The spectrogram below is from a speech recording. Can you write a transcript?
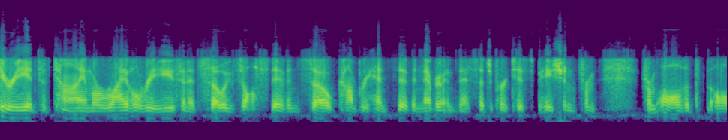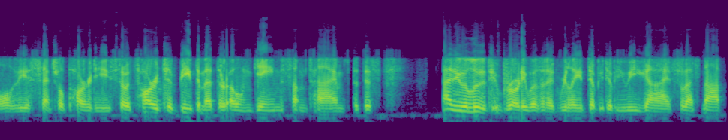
periods of time or rivalries and it's so exhaustive and so comprehensive and everyone has such participation from from all the all the essential parties so it's hard to beat them at their own game sometimes but this as you alluded to Brody wasn't really a WWE guy so that's not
